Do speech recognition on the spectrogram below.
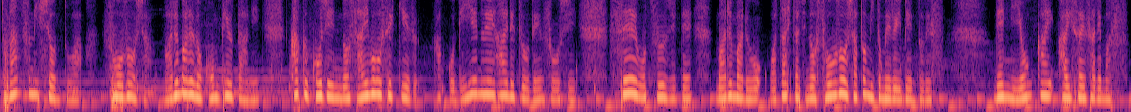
トランスミッションとは、創造者〇〇のコンピューターに各個人の細胞設計図、DNA 配列を伝送し、性を通じて〇〇を私たちの創造者と認めるイベントです。年に4回開催されます。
